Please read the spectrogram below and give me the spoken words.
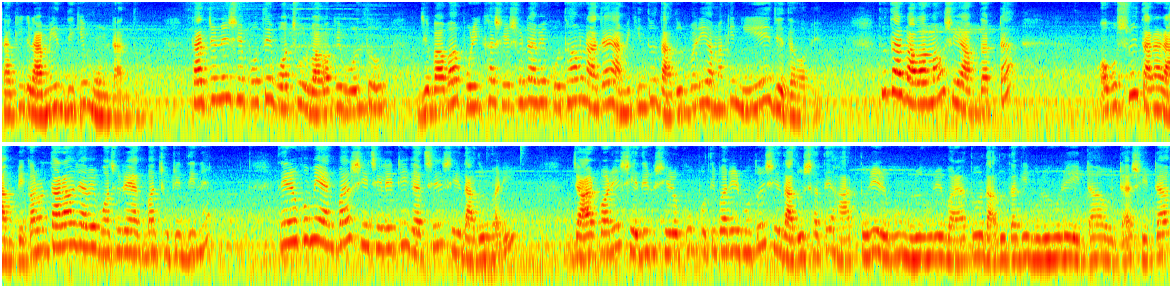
তাকে গ্রামের দিকে মন টানতো। তার জন্যে সে প্রতি বছর বাবাকে বলতো যে, বাবা, পরীক্ষা শেষ হলে আমি কোথাও না যাই, আমি কিন্তু দাদুর বাড়ি আমাকে নিয়েই যেতে হবে। তো তার বাবা মাও সেই আবদারটা অবশ্যই তারা রাখবে, কারণ তারাও যাবে বছরে একবার ছুটির দিনে। তো এরকমই একবার সেই ছেলেটি গেছে সেই দাদুর বাড়ি। যাওয়ার পরে সেদিন সেরকম প্রতিবারের মতোই সে দাদুর সাথে হাত ধরে এরকম ঘুরে ঘুরে বেড়াতো, দাদু তাকে ঘুরে ঘুরে এটা, ওইটা, সেটা,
